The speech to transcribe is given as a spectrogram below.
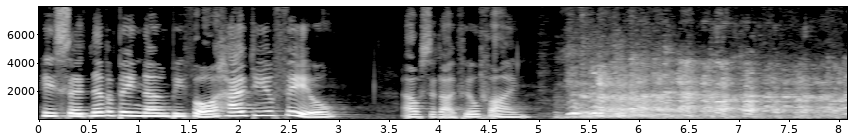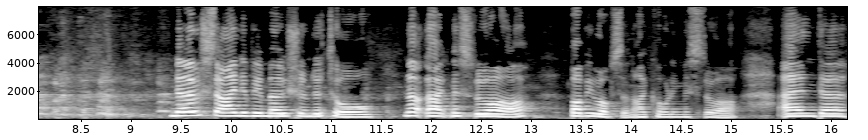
He said, Never been known before. How do you feel? Alf said, I feel fine. No sign of emotion at all. Not like Mr. R. Bobby Robson, I call him Mr. R. And uh,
